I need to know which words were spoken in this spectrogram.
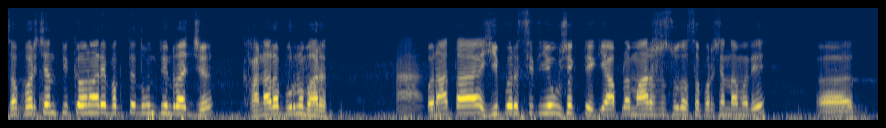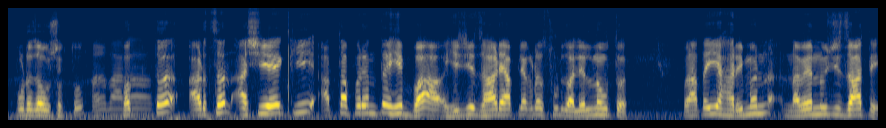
सफरचंद पिकवणारे फक्त दोन तीन राज्य खाणारा पूर्ण भारत. हा पण आता ही परिस्थिती येऊ शकते की आपला महाराष्ट्र सुद्धा सफरचंदामध्ये पुढे जाऊ शकतो. फळबागा फक्त अडचण अशी आहे की आतापर्यंत हे बा हे जे झाड आहे आपल्याकडं सूट झालेलं नव्हतं. पण आता ही हरिमन नव्याण्णव जी जात आहे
